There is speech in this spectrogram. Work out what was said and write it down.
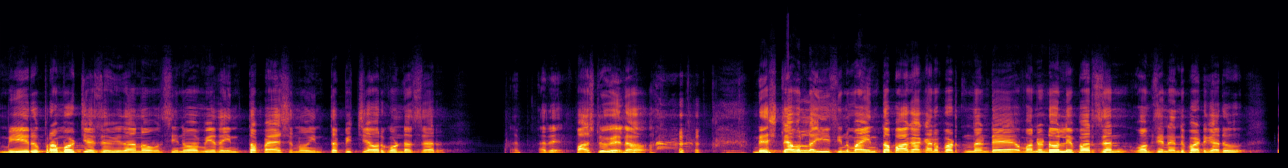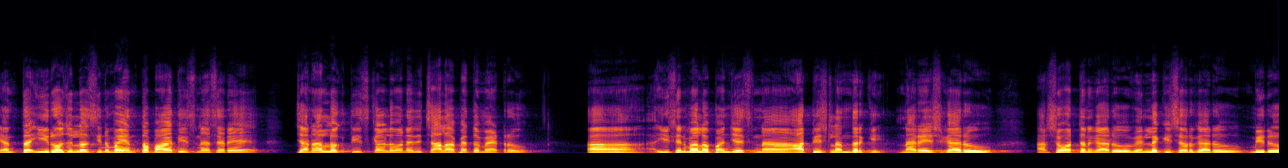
మీరు ప్రమోట్ చేసే విధానం సినిమా మీద ఇంత ప్యాషను ఇంత పిచ్చి ఎవరికి ఉండదు సార్. అదే పాజిటివ్ వేలో నెక్స్ట్ లెవెల్లో ఈ సినిమా ఇంత బాగా కనపడుతుందంటే one and only person Vamsi Nandipati గారు ఎంత ఈ రోజుల్లో సినిమా ఎంత బాగా తీసినా సరే జనాల్లోకి తీసుకెళ్ళడం అనేది చాలా పెద్ద మ్యాటరు. ఈ సినిమాలో పనిచేసిన ఆర్టిస్టులందరికీ నరేష్ గారు హర్షవర్ధన్ గారు వెన్లకిషోర్ గారు మీరు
